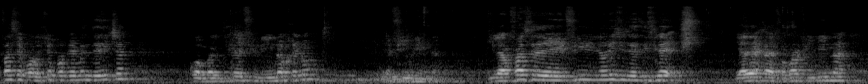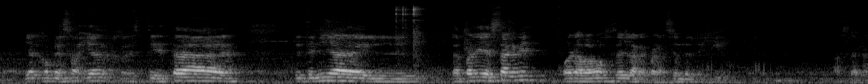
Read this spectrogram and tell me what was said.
fase de coagulación propiamente dicha? Convertir el fibrinógeno en fibrina. Y la fase de fibrinolisis es decir, ya deja de formar fibrina, ya, comenzó, ya este, está detenida la pérdida de sangre, ahora vamos a hacer la reparación del tejido. Hasta acá.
